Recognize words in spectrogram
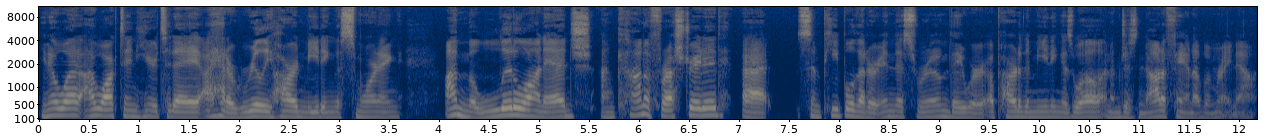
you know what, I walked in here today, I had a really hard meeting this morning. I'm a little on edge. I'm kind of frustrated at some people that are in this room. They were a part of the meeting as well, and I'm just not a fan of them right now.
